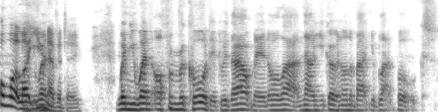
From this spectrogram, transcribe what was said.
Oh, what? Like you you went- never do. When you went off and recorded without me and all that, and now you're going on about your black books.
